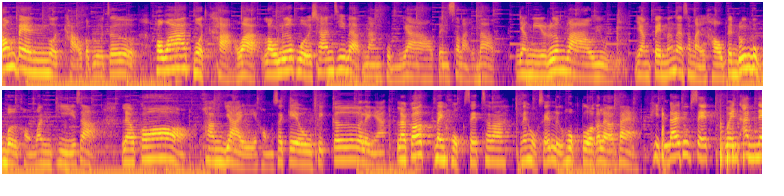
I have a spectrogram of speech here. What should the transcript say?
ต้องเป็นหนวดขาวกับโรเจอร์ เพราะว่าหนวดขาวอะ่ะเราเลือกเวอร์ชั่นที่แบบนางผมยาวเป็นสมัยแบบยังมีเรื่องราวอยู่ ยังเป็นตั้งแต่สมัยเขาเป็นรุ่นบุกเบิกของวันพีซอะแล้วก็ความใหญ่ของสเกลฟิกเกอร์อะไรเงี้ยแล้วก็ใน 6 เซตใช่ปะใน 6 เซตหรือ 6 ตัวก็แล้วแต่ ผิดได้ทุกเซต เว้นอันเน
